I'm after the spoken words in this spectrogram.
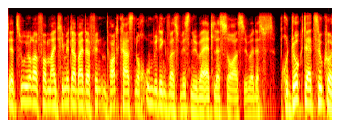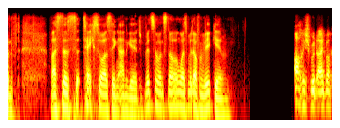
der Zuhörer vom IT-Mitarbeiter finden Podcast noch unbedingt was wissen über Atlas Source, über das Produkt der Zukunft, was das Tech-Sourcing angeht? Willst du uns noch irgendwas mit auf den Weg geben? Ach, ich würde einfach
